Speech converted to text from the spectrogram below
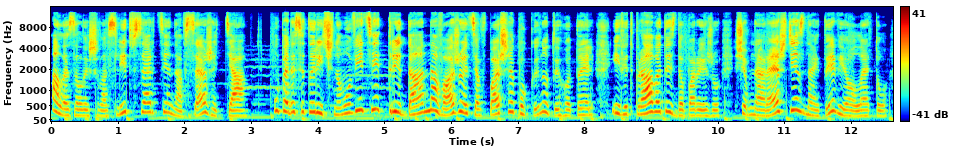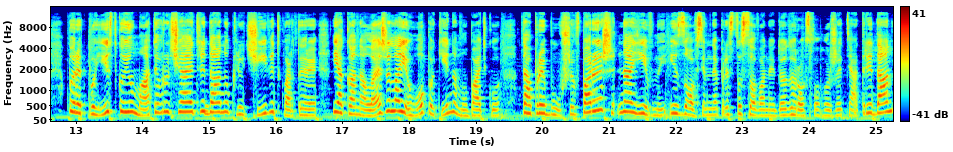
але залишила слід в серці на все життя. У 50-річному віці Трідан наважується вперше покинути готель і відправитись до Парижу, щоб нарешті знайти Віолетту. Перед поїздкою мати вручає Трідану ключі від квартири, яка належала його покійному батьку. Та прибувши в Париж, наївний і зовсім не пристосований до дорослого життя Трідан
